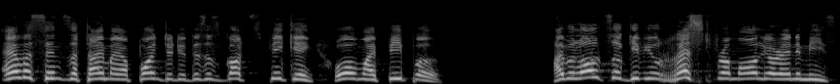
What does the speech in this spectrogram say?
ever since the time I appointed you. This is God speaking. Oh, my people. I will also give you rest from all your enemies.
